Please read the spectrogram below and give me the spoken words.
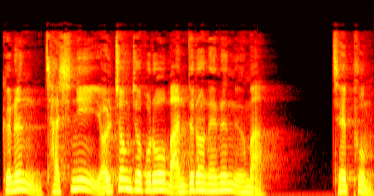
그는 자신이 열정적으로 만들어내는 음악, 제품,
